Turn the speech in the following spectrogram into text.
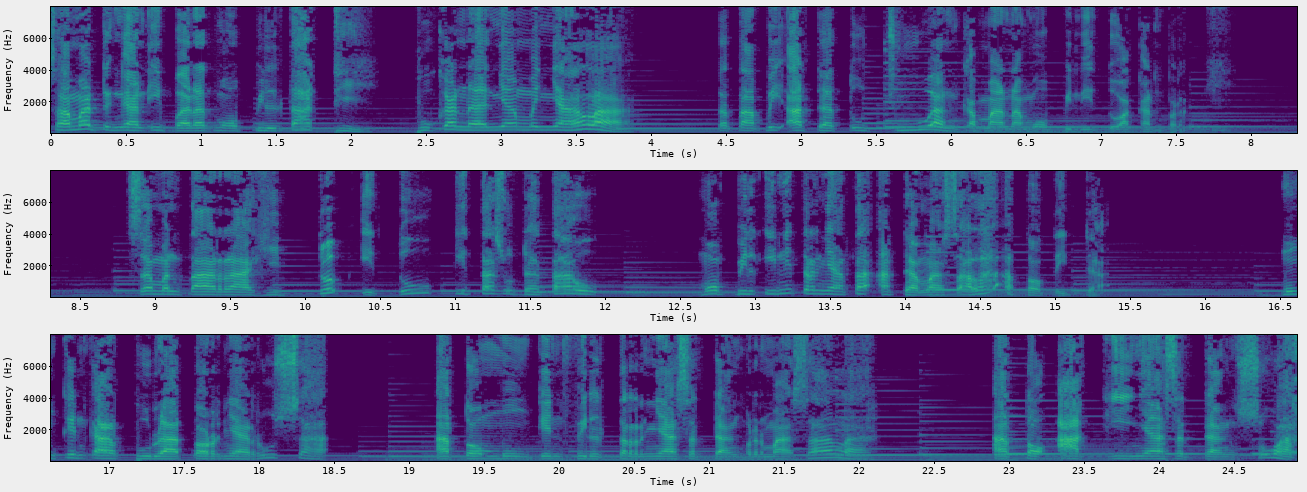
sama dengan ibarat mobil tadi, bukan hanya menyala, tetapi ada tujuan ke mana mobil itu akan pergi. Sementara hidup itu kita sudah tahu mobil ini ternyata ada masalah atau tidak. Mungkin karburatornya rusak, atau mungkin filternya sedang bermasalah, atau akinya sedang suak.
